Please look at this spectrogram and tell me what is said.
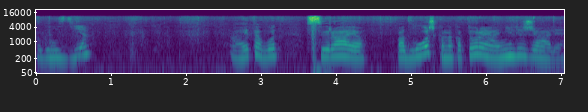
в гнезде. А это вот сырая подложка, на которой они лежали.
